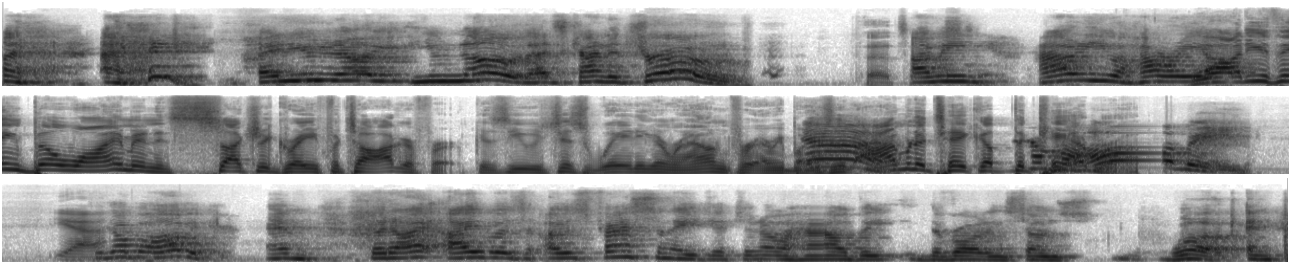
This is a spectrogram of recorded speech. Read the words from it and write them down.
and, and you know, you know that's kind of true. That's I mean, how do you hurry up? Why up? do you think Bill Wyman is such a great photographer? Because he was just waiting around for everybody. He's like, Yeah. I'm going to take up the Pick up a camera. hobby. Yeah. Pick up a hobby. And but I, I was I was fascinated to know how the, the Rolling Stones work. And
